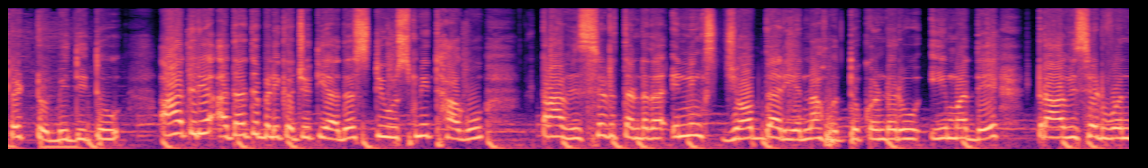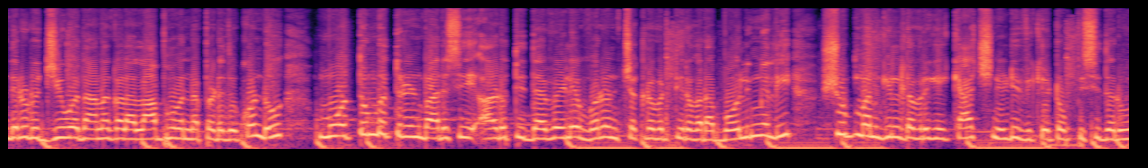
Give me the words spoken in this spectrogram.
ಪೆಟ್ಟು ಬಿದ್ದಿತು ಆದರೆ ಅದಾದ ಬಳಿಕ ಜೊತೆಯಾದ ಸ್ಟೀವ್ ಸ್ಮಿತ್ ಹಾಗೂ ಟ್ರಾವಿಸೆಡ್ ತಂಡದ ಇನ್ನಿಂಗ್ಸ್ ಜವಾಬ್ದಾರಿಯನ್ನ ಹೊತ್ತುಕೊಂಡರು. ಈ ಮಧ್ಯೆ ಟ್ರಾವಿಸೆಡ್ ಒಂದೆರಡು ಜೀವದಾನಗಳ ಲಾಭವನ್ನು ಪಡೆದುಕೊಂಡು ಮೂವತ್ತೊಂಬತ್ತು ರನ್ ಬಾರಿಸಿ ಆಡುತ್ತಿದ್ದ ವೇಳೆ ವರುಣ್ ಚಕ್ರವರ್ತಿರವರ ಬೌಲಿಂಗ್ನಲ್ಲಿ ಶುಭ್ಮನ್ ಗಿಲ್ ರವರಿಗೆ ಕ್ಯಾಚ್ ನೀಡಿ ವಿಕೆಟ್ ಒಪ್ಪಿಸಿದರು.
